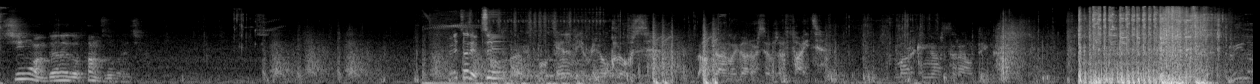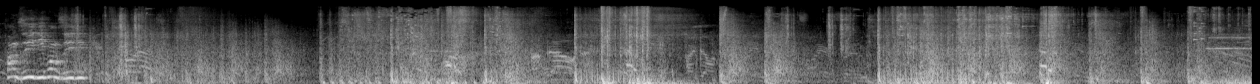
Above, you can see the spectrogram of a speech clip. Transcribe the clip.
今晚跟那个胖子回来讲。哎，这里这 Enemy real close. About time we got ourselves a fight. Marking our surroundings. 胖子一滴，胖子一滴。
